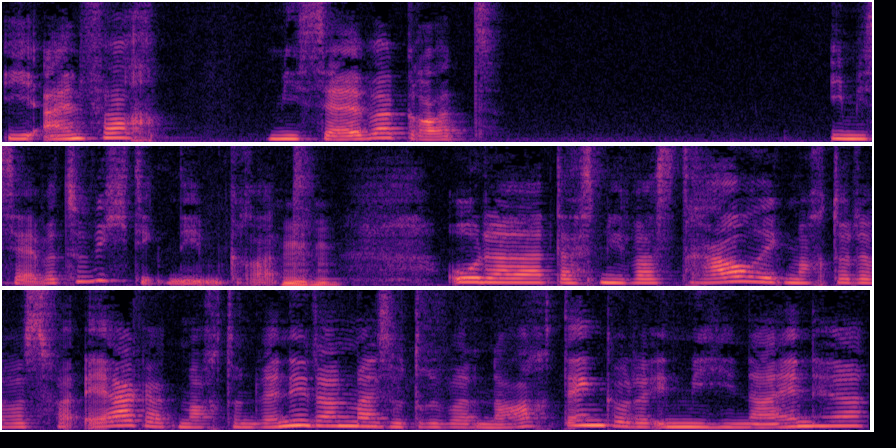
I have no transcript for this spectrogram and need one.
ich einfach mich selber gerade, ich mich selber zu wichtig nehme gerade. Oder dass mir was traurig macht oder was verärgert macht. Und wenn ich dann mal so drüber nachdenke oder in mich hineinhöre,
